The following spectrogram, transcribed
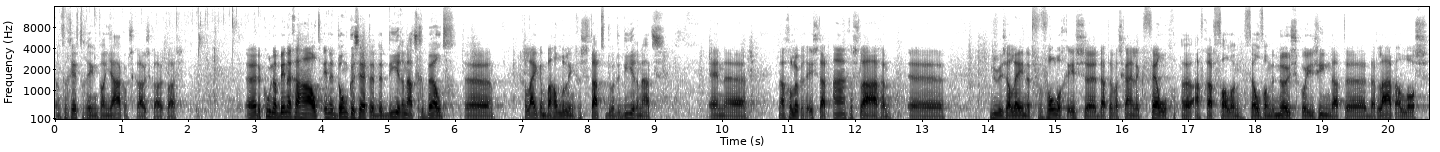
een vergiftiging van Jacobs kruiskruid was. De koe naar binnen gehaald, in het donker zetten, de dierenarts gebeld. Gelijk een behandeling gestart door de dierenarts. En nou, gelukkig is dat aangeslagen. nu is alleen het vervolg is, dat er waarschijnlijk vel af gaat vallen. Vel van de neus kon je zien, dat, dat laat al los.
